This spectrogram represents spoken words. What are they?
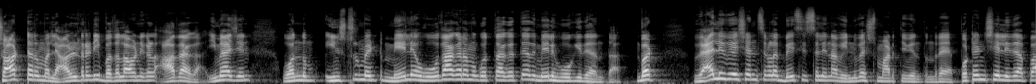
ಶಾರ್ಟ್ ಟರ್ಮಲ್ಲಿ ಆಲ್ರೆಡಿ ಬದಲಾವಣೆಗಳು ಆದಾಗ ಇಮ್ಯಾಜಿನ್ ಒಂದು ಇನ್ಸ್ಟ್ರೂಮೆಂಟ್ ಮೇಲೆ ಹೋದಾಗ ನಮಗೆ ಗೊತ್ತಾಗುತ್ತೆ, ಅದು ಮೇಲೆ ಹೋಗಿದೆ ಅಂತ. ಬಟ್ ವ್ಯಾಲ್ಯೂಯೇಷನ್ಸ್ಗಳ ಬೇಸಿಸಲ್ಲಿ ನಾವು ಇನ್ವೆಸ್ಟ್ ಮಾಡ್ತೀವಿ ಅಂತಂದರೆ ಪೊಟೆನ್ಷಿಯಲ್ ಇದೆಯಪ್ಪ?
